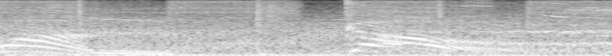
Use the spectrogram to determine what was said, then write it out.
one, go!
